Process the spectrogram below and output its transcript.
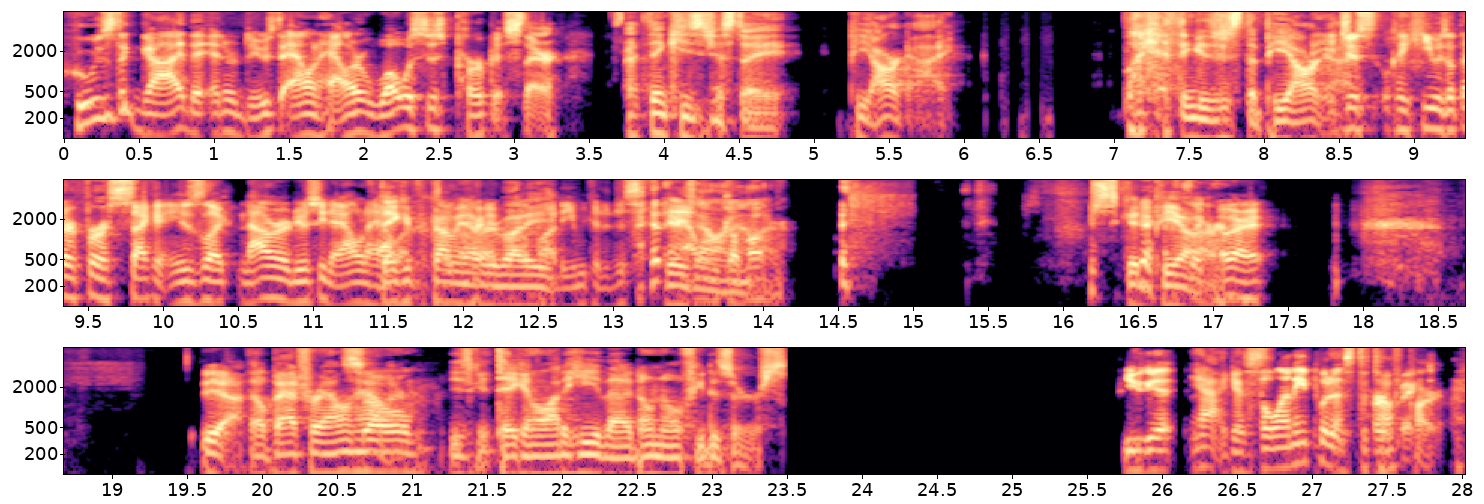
who's the guy that introduced Alan Haller? What was his purpose there? I think he's just a PR guy. Like I think he's just a PR guy. It just like he was up there for a second. He was like, "Now we're introducing Alan Haller." Thank you for It's like, coming, right, everybody. buddy. We could have just had here's Alan, Alan come up. Just good PR. Like, all right. Yeah. Felt bad for Alan So- Haller. He's taking a lot of heat that I don't know if he deserves. You get Yeah, I guess Valenti put that's it the perfect. tough part.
